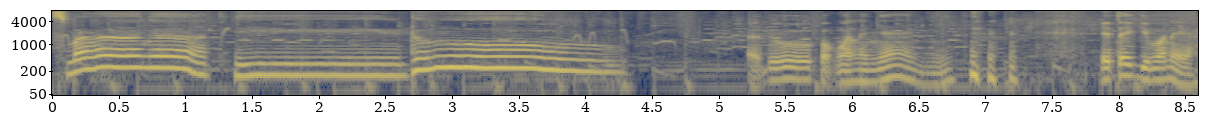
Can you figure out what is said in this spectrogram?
Semangat hidup Aduh, kok malah nyanyi Itu gimana ya?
